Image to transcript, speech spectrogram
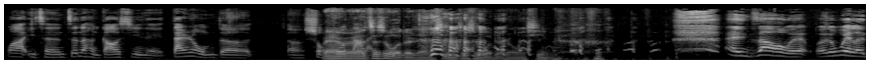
哇，以诚真的很高兴诶，担任我们的呃首播大这是我的荣幸，这是我的荣幸。哎，你知道我，我就为了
